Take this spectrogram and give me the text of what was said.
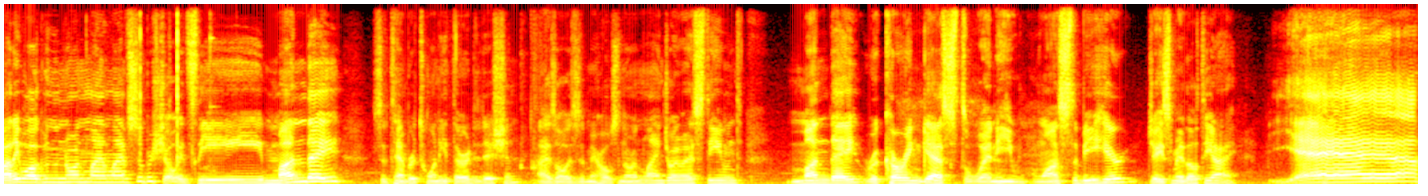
Everybody, welcome to the Northernlion Live Super Show. It's the Monday, September 23rd edition. As always, I'm your host, Northernlion, joined by esteemed Monday recurring guest when he wants to be here, Jay Smith OTI. Yeah.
